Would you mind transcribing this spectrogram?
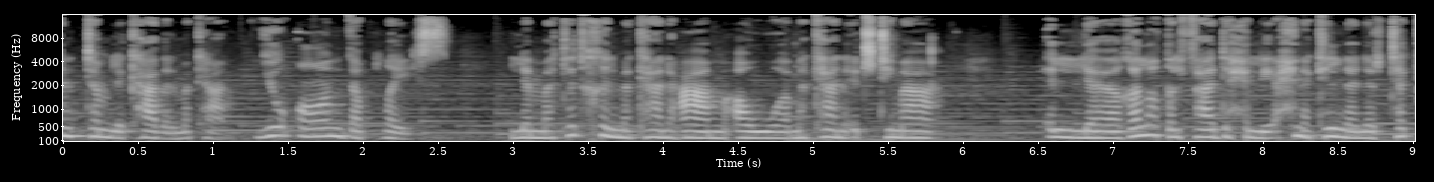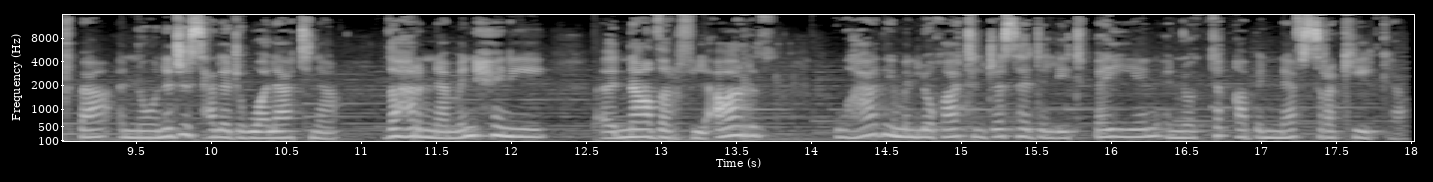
أنت تملك هذا المكان. You own the place. لما تدخل مكان عام أو مكان اجتماع الغلط الفادح اللي إحنا كلنا نرتكبه إنه نجلس على جوالاتنا ظهرنا منحني ناظر في الأرض. وهذه من لغات الجسد اللي تبين إنه الثقة بالنفس ركيكة.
